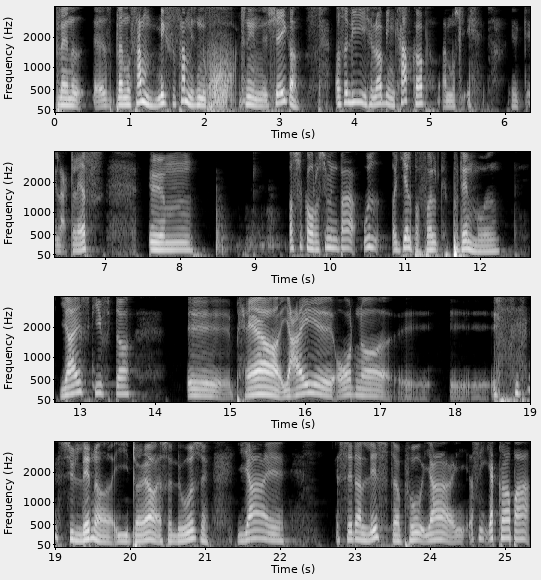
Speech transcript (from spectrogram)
blandet, altså blandet sammen, mixet sammen i sådan, en, sådan en shaker, og så lige hælde op i en kaffekop, eller måske, altså, eller glas, øhm, og så går du simpelthen bare ud og hjælper folk på den måde. Jeg skifter øh, pærer, jeg øh, ordner øh, øh, cylinder i døre, altså låse. Jeg øh, sætter lister på. Jeg, altså, jeg gør bare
